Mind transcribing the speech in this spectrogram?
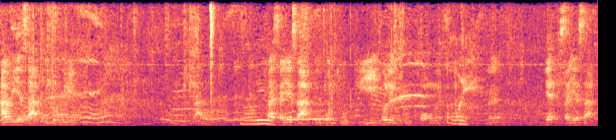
ทางวิทยาศาสตร์คือตรงนี้ถ้าไสยศาสตร์คือคนถูกผีเขาเรียกถูกของเลยเนี่ยไสยศาสตร์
